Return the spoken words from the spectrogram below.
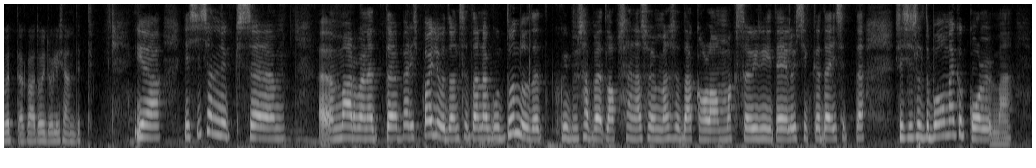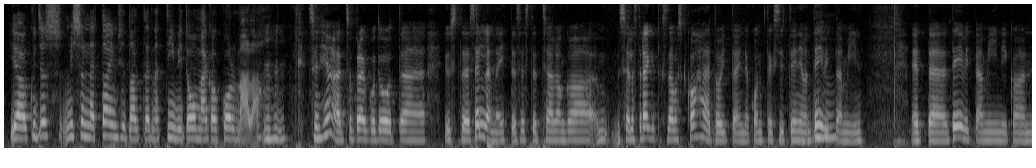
võtta ka toidulisandit. ja, ja siis on üks äh, äh ma arvan, et päris paljud on seda nagu tundnud, et kui sa pead lapsena sööma seda kalamaksaõli teelusika täis, et see sisaldab oomega kolme ja kuidas, mis on need taimsed alternatiivid oomega kolmele mm? -hmm. see on hea, et sa praegu tood äh, just äh, selle näite, sest et seal on ka, sellest räägitakse tavaliselt kahe toitaine kontekstis, teine on D-vitamiin mm. -hmm. et äh, D-vitamiiniga on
